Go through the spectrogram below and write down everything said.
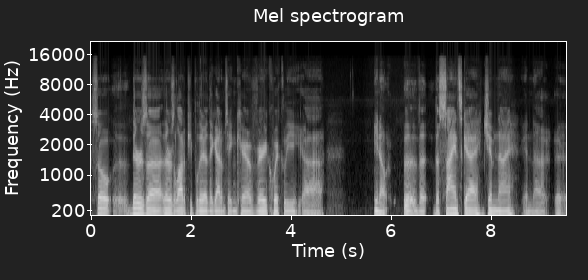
So uh, there's uh there's a lot of people there. They got him taken care of very quickly. Uh, you know the the the science guy Jim Nye and uh, uh,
